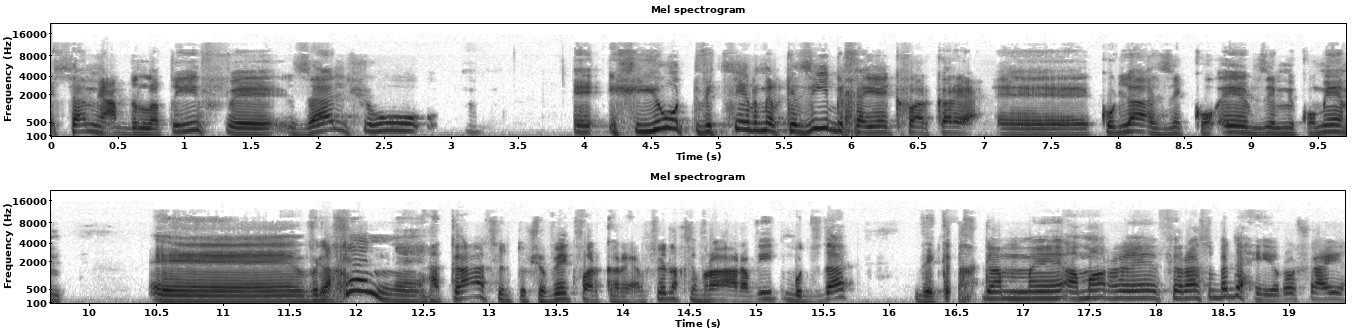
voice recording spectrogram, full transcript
סמי עבד אל-לטיף אה, ז"ל, שהוא אה, אישיות וציר מרכזי בחיי כפר קרע. כולה זה כואב, זה מקומם. ולכן הכעס של תושבי כפר קרע ושל החברה הערבית מוצדק, וכך גם אמר פיראס בדחי, ראש העיר.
